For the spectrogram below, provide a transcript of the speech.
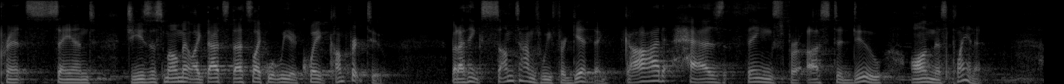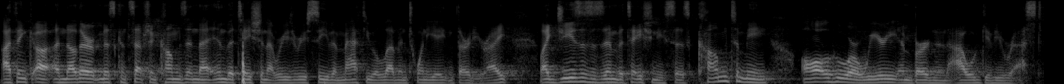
Prince, sand, Jesus moment. Like that's, that's like what we equate comfort to. But I think sometimes we forget that God has things for us to do on this planet. I think uh, another misconception comes in that invitation that we receive in Matthew 11, 28 and 30, right? Like Jesus' invitation, he says, Come to me, all who are weary and burdened, I will give you rest.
